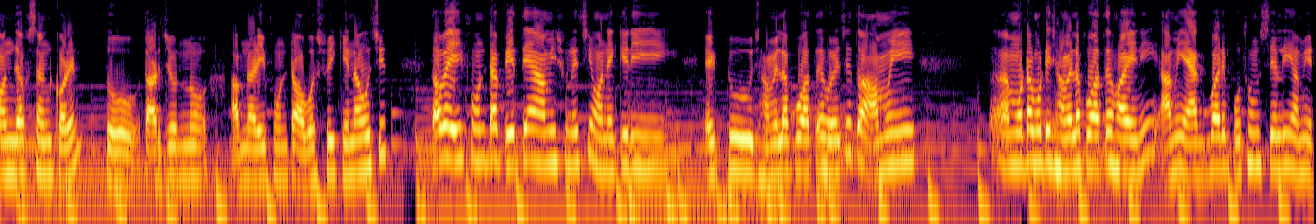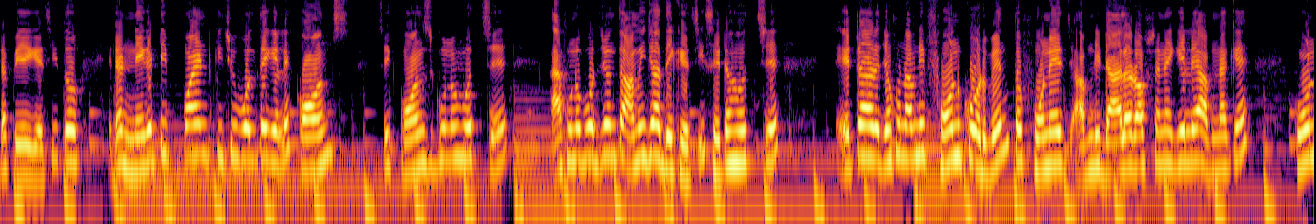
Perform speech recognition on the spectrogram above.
কনজাপশন করেন, তো তার জন্য আপনার এই ফোনটা অবশ্যই কেনা উচিত। তবে এই ফোনটা পেতে আমি শুনেছি অনেকেরই একটু ঝামেলা পোয়াতে হয়েছে। তো আমি মোটামুটি ঝামেলা পোয়াতে হয়নি। আমি একবারে প্রথম সেলেই আমি এটা পেয়ে গেছি। তো এটা নেগেটিভ পয়েন্ট কিছু বলতে গেলে কনস সেই কনসগুলো হচ্ছে এখনও পর্যন্ত আমি যা দেখেছি সেটা হচ্ছে, এটার যখন আপনি ফোন করবেন, তো ফোনে আপনি ডায়ালার অপশানে গেলে আপনাকে কোন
